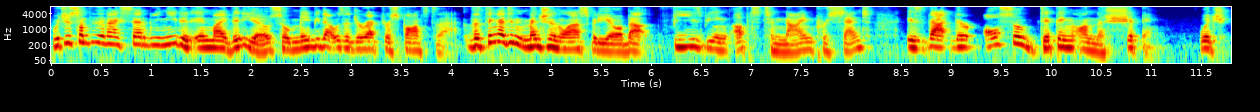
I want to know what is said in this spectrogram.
which is something that I said we needed in my video, so maybe that was a direct response to that. The thing I didn't mention in the last video about fees being upped to 9% is that they're also dipping on the shipping, which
